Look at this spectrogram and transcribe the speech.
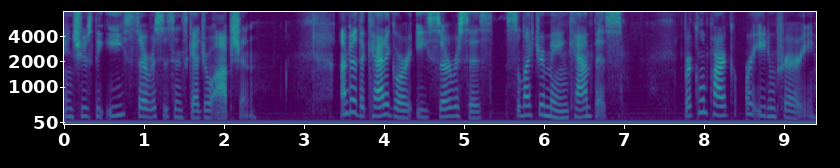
and choose the E-Services and Schedule option. Under the category E-Services, select your main campus, Brooklyn Park or Eden Prairie.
